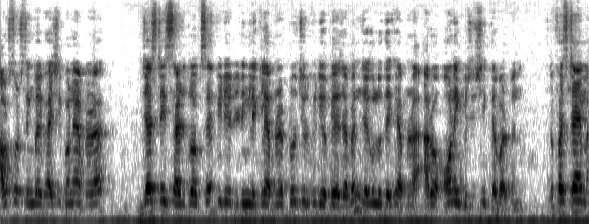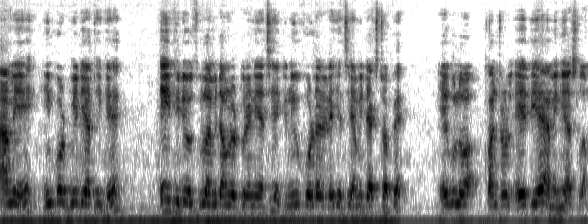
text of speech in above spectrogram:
আউটসোর্সিং বাই ভাই শিপনে আপনারা জাস্ট এই সার্চ বক্সে ভিডিও এডিটিং লিখলে আপনারা প্রচুর ভিডিও পেয়ে যাবেন, যেগুলো দেখে আপনারা আরও অনেক বেশি শিখতে পারবেন। তো ফার্স্ট টাইম আমি ইম্পোর্ট মিডিয়া থেকে এই ভিডিওসগুলো আমি ডাউনলোড করে নিয়েছি, একটি নিউ ফোল্ডারে রেখেছি আমি ডেস্কটপে এগুলো কন্ট্রোল এ দিয়ে আমি নিয়ে আসলাম।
